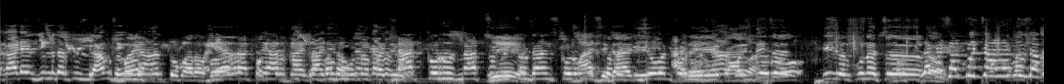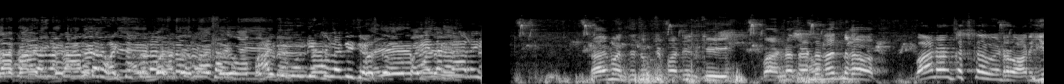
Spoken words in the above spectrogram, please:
गाड्या जिम्मेदार तुझी. आणतो बरोबर. नाच करू नाचू डान्स करू माझी मस्त गाडी जेवण करू. अरे, पण डिझेल कुणाचं? लगा सरपंच आला तुझा आमदार व्हायचं तुला, घे तुला डिझेल. काय पैसे लगा रे? काय म्हणते तुमची पाटील की भांडणं तंडणं नाहीत ना गावात? भांडण कसं काय होईल राव? आणि ही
